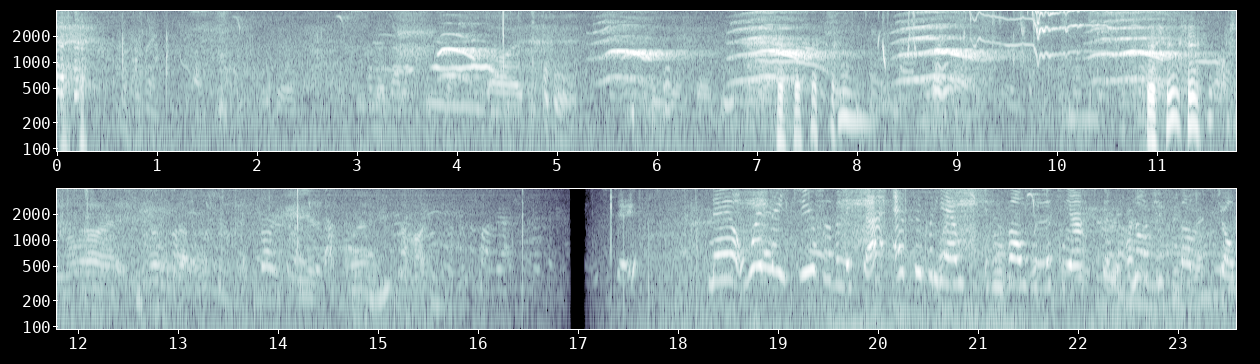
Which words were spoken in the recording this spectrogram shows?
Now, when they do have a litter, everybody else is involved in looking after them. It's not just Mum's job,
